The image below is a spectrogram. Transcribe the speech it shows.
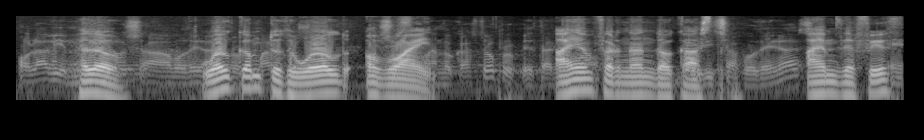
Hello, welcome to the world of wine. I am Fernando Castro. I am the fifth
